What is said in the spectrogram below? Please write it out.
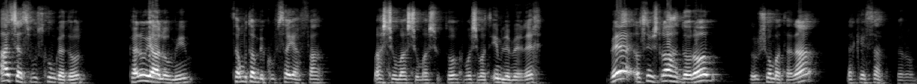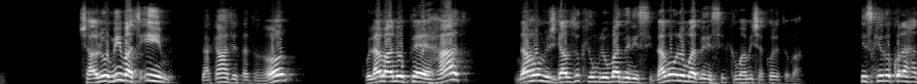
עד שאספו סכום גדול, קנו יהלומים, שמו אותם בקופסה יפה, משהו משהו משהו טוב, כמו שמתאים למלך, ורוצים לשלוח דורון, פירושו מתנה, לקיסר ברומי. שאלו מי מתאים לקחת את הדורון, כולם ענו פה אחד, נחום משגמזו כי הוא מלומד בניסים. למה הוא מלומד בניסים? כי הוא מאמין שהכל לטובה. תזכרו כל אחד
